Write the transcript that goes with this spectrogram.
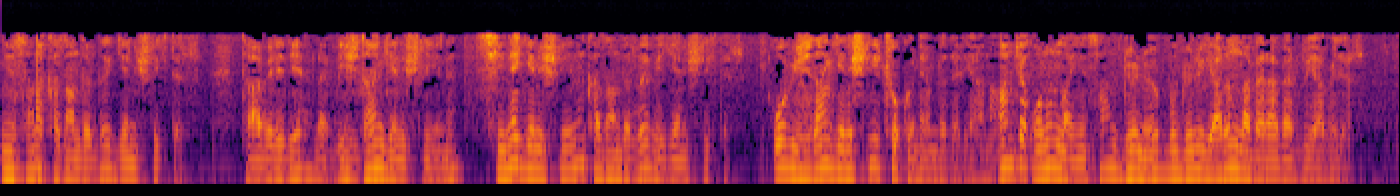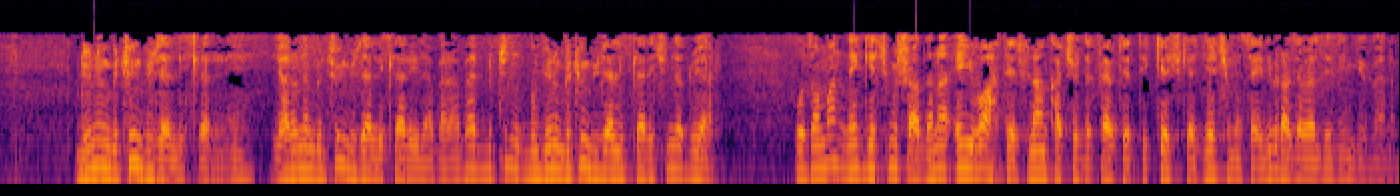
insana kazandırdığı genişliktir. Tabiri diğerle vicdan genişliğinin, sine genişliğinin kazandırdığı bir genişliktir. O vicdan genişliği çok önemlidir yani. Ancak onunla insan dünü, bugünü yarınla beraber duyabilir. Dünün bütün güzelliklerini, yarının bütün güzellikleriyle beraber bütün bugünün bütün güzellikleri içinde duyar. O zaman ne geçmiş adına eyvah der filan kaçırdık fevt ettik keşke geçmeseydi biraz evvel dediğim gibi benim.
